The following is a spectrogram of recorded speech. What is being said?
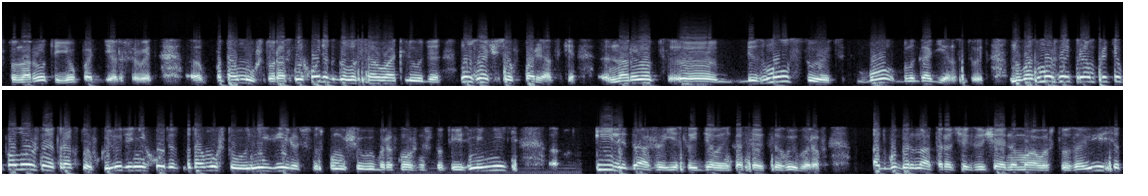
что народ ее поддерживает. Потому что раз не ходят голосовать люди, ну, значит, все в порядке. Народ э, безмолвствует, бо благоденствует. Но, возможно, и прям противоположная трактовка. Люди не ходят потому, что не верят, что с помощью выборов можно что-то изменить. Или даже, если дело не касается выборов, от губернатора чрезвычайно мало что зависит.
